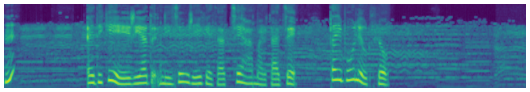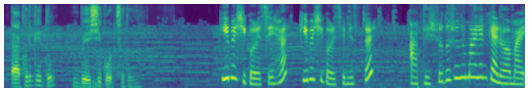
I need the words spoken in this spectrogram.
হুম? এদিকে রিয়াদ নিজেও রেগে যাচ্ছে আমার কাছে। তাই বলে উঠল এখন কিন্তু বেশি করছ তুমি। কি বেশি করেছি হ্যাঁ? কি বেশি করেছি মিস্টার আপনি শুধু শুধু মারলেন কেন আমায়?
